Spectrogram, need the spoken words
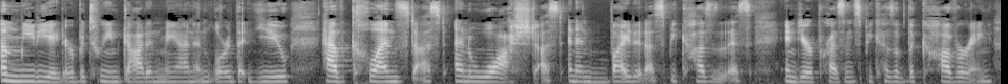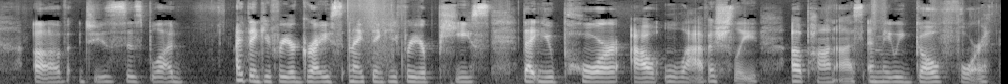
a mediator between God and man. And Lord, that you have cleansed us and washed us and invited us because of this into your presence, because of the covering of Jesus' blood. I thank you for your grace and I thank you for your peace that you pour out lavishly upon us. And may we go forth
